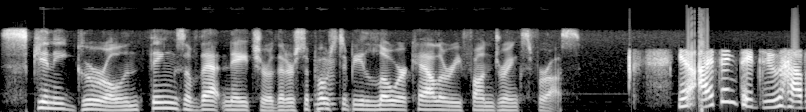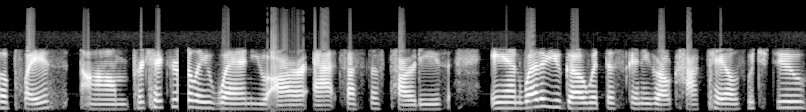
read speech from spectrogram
skinny girl and things of that nature that are supposed mm-hmm. to be lower calorie fun drinks for us? Yeah, I think they do have a place, um, particularly when you are at festive parties, and whether you go with the skinny girl cocktails, which do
